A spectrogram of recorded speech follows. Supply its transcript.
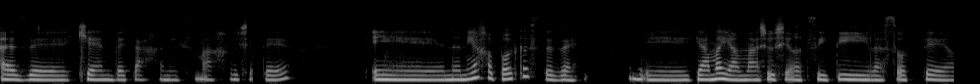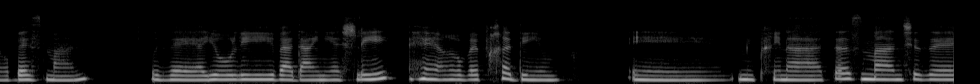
אז אה, כן, בטח, אני אשמח לשתף. אה, נניח הפודקאסט הזה, אה, גם היה משהו שרציתי לעשות הרבה זמן, והיו לי ועדיין יש לי הרבה פחדים מבחינת הזמן שזה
